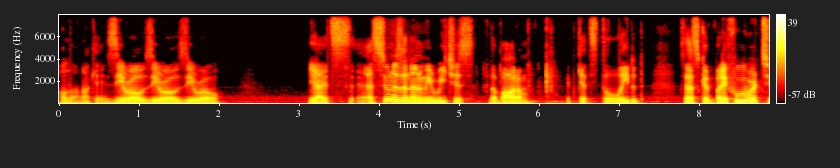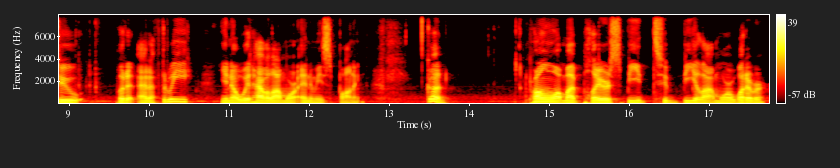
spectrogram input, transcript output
Hold on. Okay, zero, zero, zero. Yeah, it's as soon as an enemy reaches the bottom, it gets deleted. So that's good. But if we were to put it at a 3, you know, we'd have a lot more enemies spawning. Good. Probably want my player speed to be a lot more, whatever.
